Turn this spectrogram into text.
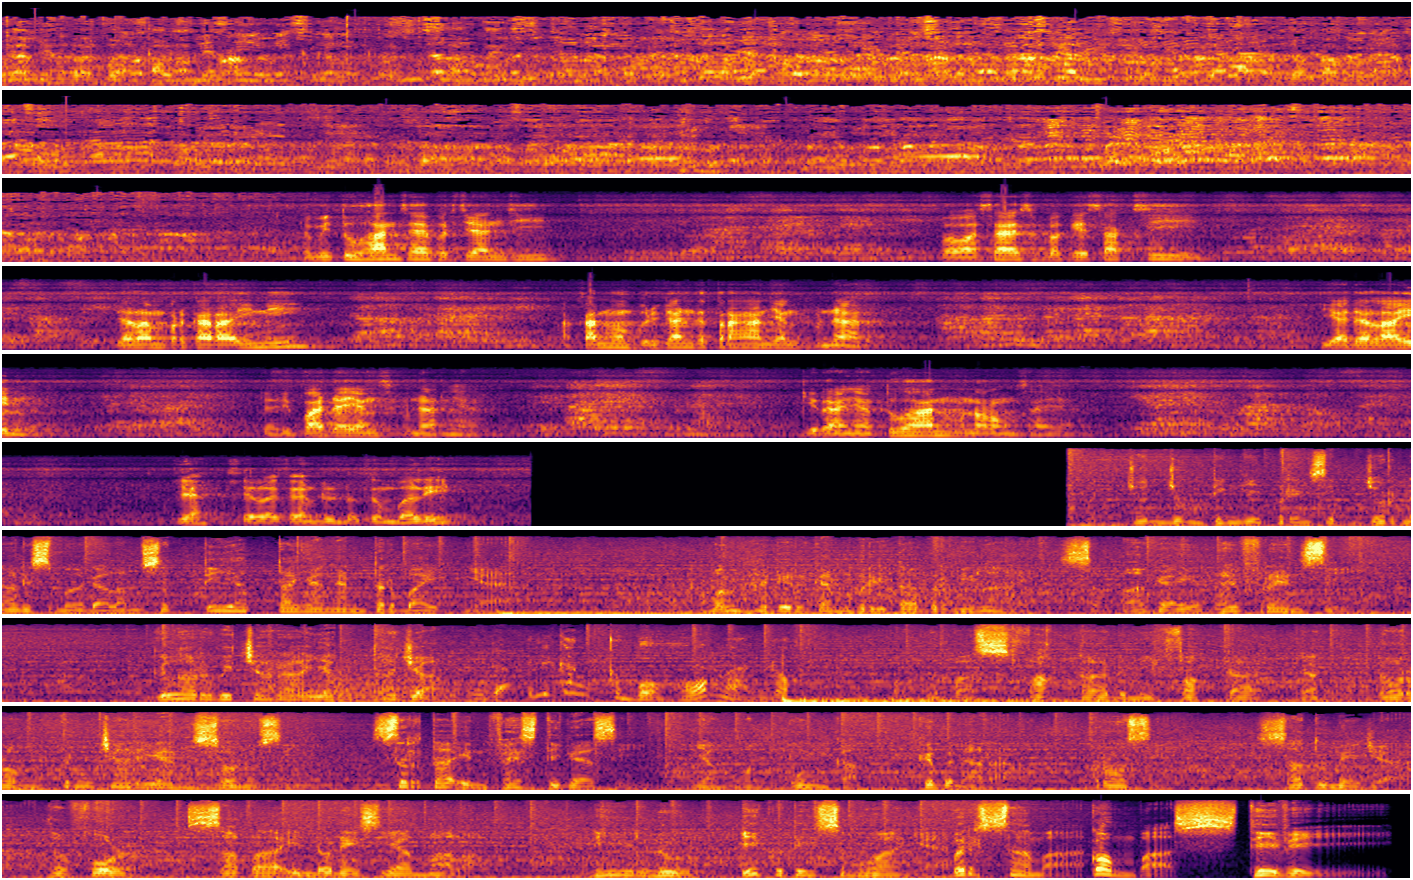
Demi Tuhan saya berjanji bahwa saya sebagai saksi dalam perkara ini akan memberikan keterangan yang benar. Tiada lain daripada yang sebenarnya. Kiranya Tuhan menolong saya. Ya, silakan duduk kembali. Menjunjung tinggi prinsip jurnalisme dalam setiap tayangan terbaiknya. Menghadirkan berita bernilai sebagai referensi. Gelar bicara yang tajam, Tidak, ini kan kebohongan dok. mengupas fakta demi fakta dan mendorong pencarian solusi serta investigasi yang mengungkap kebenaran. Rosi, satu meja, The Forum, Sapa Indonesia Malam. Nilu, ikuti semuanya bersama Kompas TV.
